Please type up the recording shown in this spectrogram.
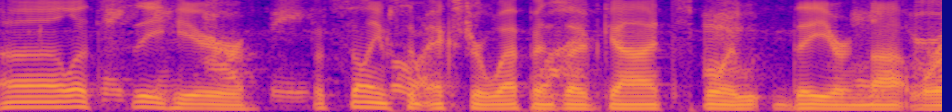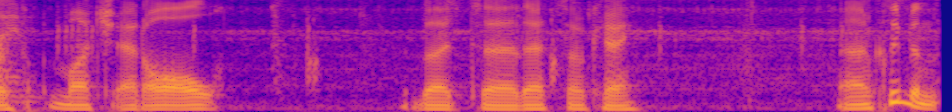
Uh, let's see here. Let's sell him some extra weapons I've got. Boy, they are not worth much at all. But uh, that's okay. I'm keeping,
